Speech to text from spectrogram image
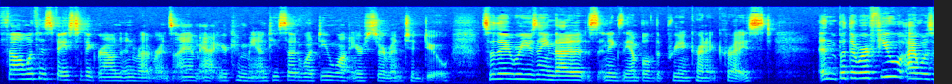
fell with his face to the ground in reverence. I am at your command, he said. What do you want your servant to do? So they were using that as an example of the pre incarnate Christ. And, but there were a few I was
